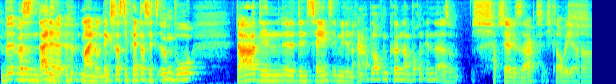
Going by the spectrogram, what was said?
Was ist denn deine Meinung? Denkst du, dass die Panthers jetzt irgendwo da den, äh, den Saints irgendwie den Rang ablaufen können am Wochenende. Also ich habe es ja gesagt, ich glaube eher da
